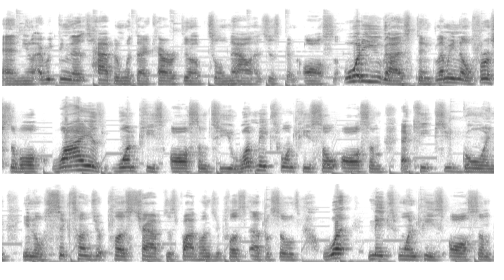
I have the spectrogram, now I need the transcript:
and you know everything that's happened with that character up till now has just been awesome. What do you guys think? Let me know. First of all, why is One Piece awesome to you? What makes One Piece so awesome that keeps you going? You know, 600 plus chapters, 500 plus episodes. What makes One Piece awesome?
